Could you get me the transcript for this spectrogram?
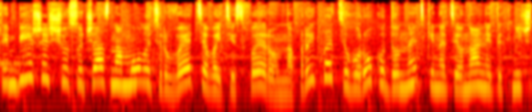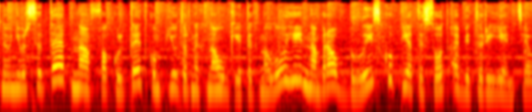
Тим більше, що сучасна молодь рветься в it сферу. Наприклад, цього року Донецький національний технічний університет на факультет комп'ютерних наук і технологій набрав близько 500 абітурієнтів.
